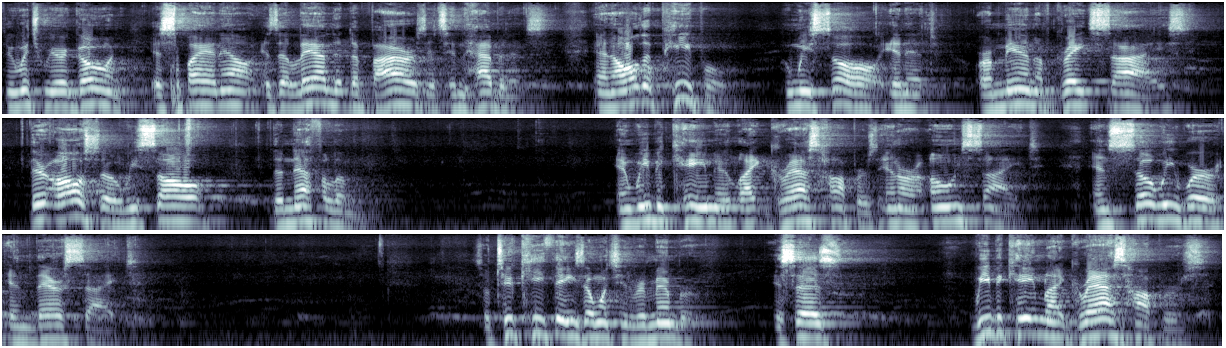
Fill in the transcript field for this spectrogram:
through which we are going is spying out, is a land that devours its inhabitants. And all the people whom we saw in it are men of great size. There also we saw the Nephilim, and we became like grasshoppers in our own sight, and so we were in their sight. So, two key things I want you to remember. It says, We became like grasshoppers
